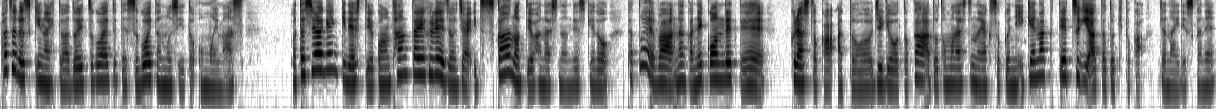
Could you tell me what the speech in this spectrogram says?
パズル好きな人はドイツ語やっててすごい楽しいと思います。私は元気ですっていうこの単体フレーズをじゃあいつ使うのっていう話なんですけど、例えばなんか寝込んでて、クラスとか、あと授業とか、あと友達との約束に行けなくて次会った時とかじゃないですかね。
